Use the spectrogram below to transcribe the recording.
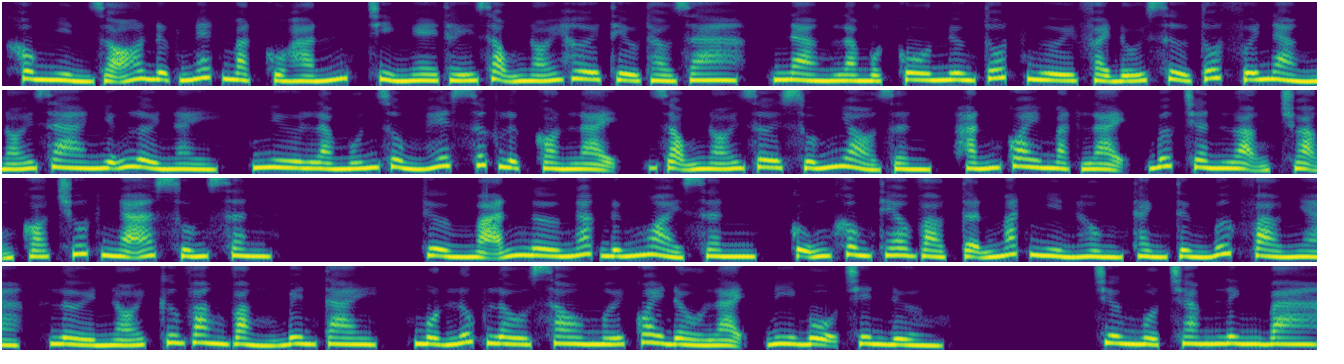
không nhìn rõ được nét mặt của hắn, chỉ nghe thấy giọng nói hơi thều thào ra, nàng là một cô nương tốt người phải đối xử tốt với nàng nói ra những lời này, như là muốn dùng hết sức lực còn lại, giọng nói rơi xuống nhỏ dần, hắn quay mặt lại, bước chân loạn choạng có chút ngã xuống sân. Thường mãn ngơ ngác đứng ngoài sân, cũng không theo vào tận mắt nhìn Hồng Thành từng bước vào nhà, lời nói cứ vang vẳng bên tai, một lúc lâu sau mới quay đầu lại, đi bộ trên đường. chương 103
